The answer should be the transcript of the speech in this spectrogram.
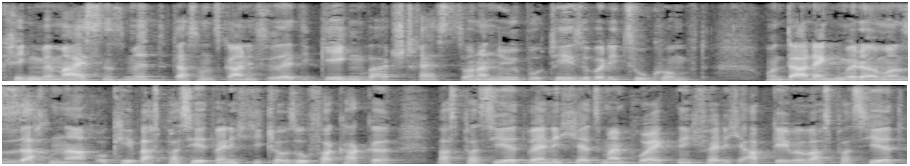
kriegen wir meistens mit, dass uns gar nicht so sehr die Gegenwart stresst, sondern eine Hypothese über die Zukunft. Und da denken wir da immer so Sachen nach, okay, was passiert, wenn ich die Klausur verkacke? Was passiert, wenn ich jetzt mein Projekt nicht fertig abgebe? Was passiert,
